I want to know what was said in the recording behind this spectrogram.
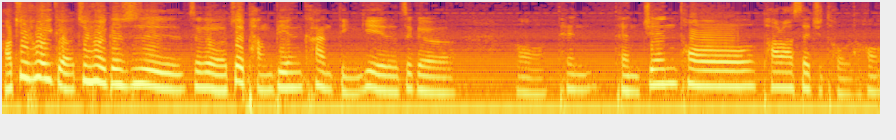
好，最后一个，最后一个是这个最旁边看顶叶的这个哦，ten tangential parasagittal，然后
